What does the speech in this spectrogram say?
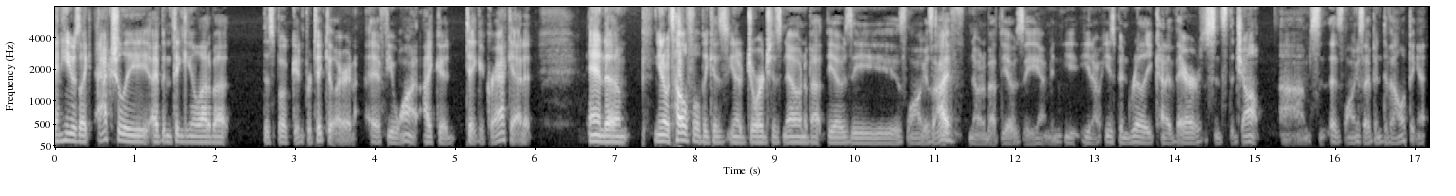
And he was like, actually, I've been thinking a lot about this book in particular, and if you want, I could take a crack at it. And um, you know, it's helpful because you know George has known about the OZ as long as I've known about the OZ. I mean, he, you know, he's been really kind of there since the jump, um, as long as I've been developing it.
